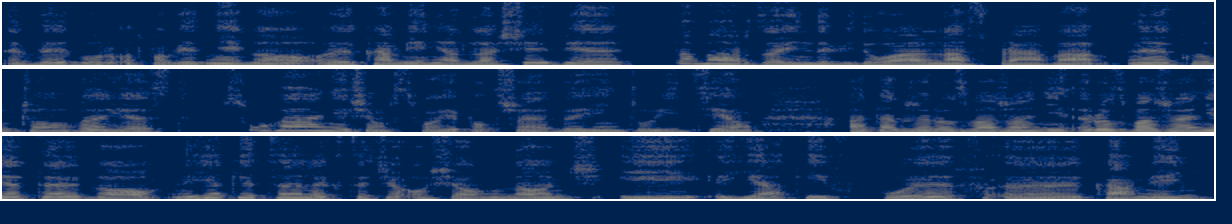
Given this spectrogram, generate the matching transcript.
Wybór odpowiedniego y, kamienia dla siebie to bardzo indywidualna sprawa. Y, Kluczowe jest wsłuchanie się w swoje potrzeby intuicję, a także rozważanie, rozważenie tego, jakie cele chcecie osiągnąć i jaki wpływ y, kamień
